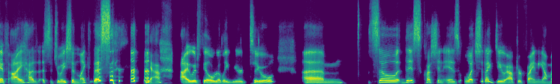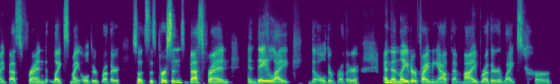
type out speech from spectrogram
If I had a situation like this, yeah, I would feel really weird too. Um, so this question is what should I do after finding out my best friend likes my older brother? So it's this person's best friend and they like the older brother. And then later finding out that my brother likes her.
